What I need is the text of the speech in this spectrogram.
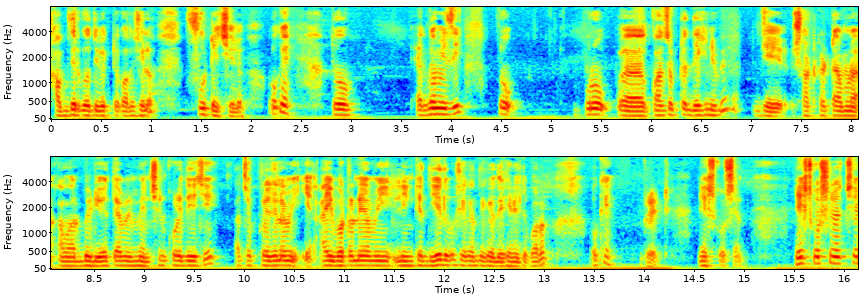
শব্দের গতিবেগটা কত ছিল? ফুটে ছিল। ওকে তো একদম ইজি তো পুরো কনসেপ্টটা দেখে নেবে যে শর্টকাটটা আমরা, আমার ভিডিওতে আমি মেনশন করে দিয়েছি। আচ্ছা প্রয়োজনে আমি আই বটনে আমি লিঙ্কটা দিয়ে দেবো, সেখান থেকে দেখে নিতে পারো। Okay great next question next question হচ্ছে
